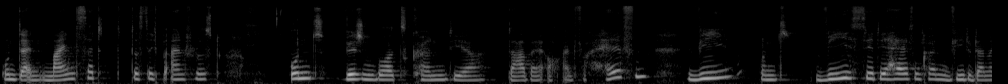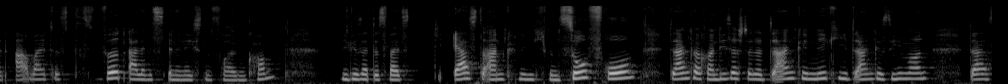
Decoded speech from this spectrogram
und dein Mindset, das dich beeinflusst. Und Vision Boards können dir dabei auch einfach helfen, wie und wie sie dir helfen können, wie du damit arbeitest. Das wird alles in den nächsten Folgen kommen. Wie gesagt, das war jetzt die erste Ankündigung. Ich bin so froh. Danke auch an dieser Stelle. Danke Niki, danke Simon, dass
